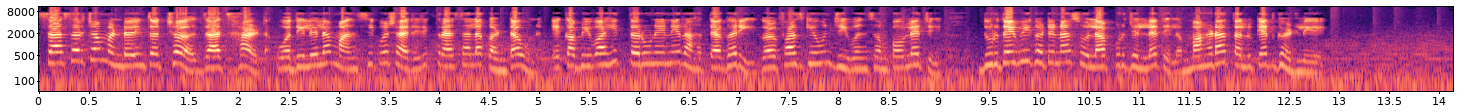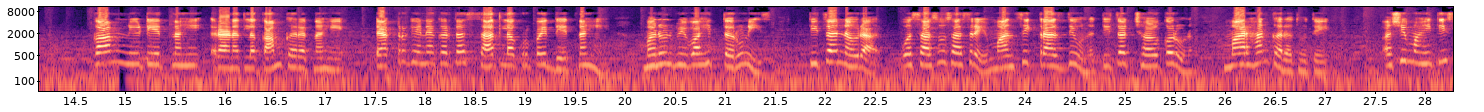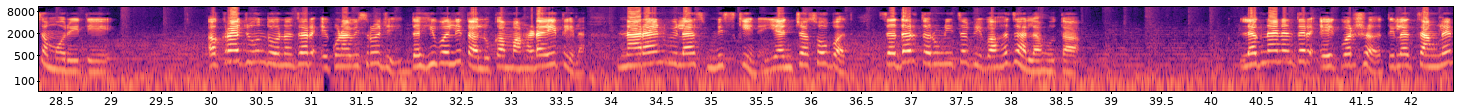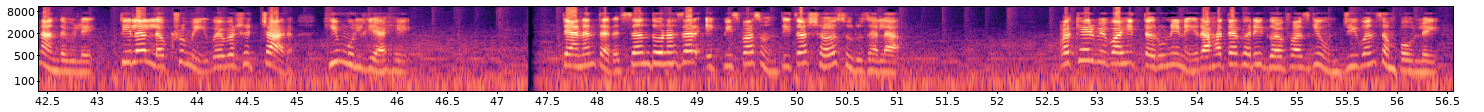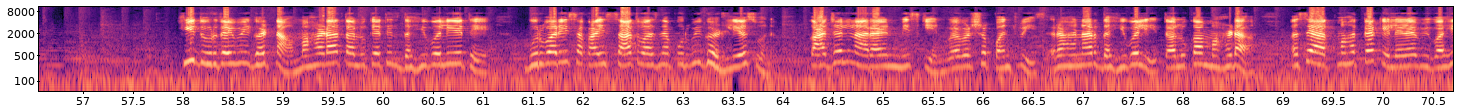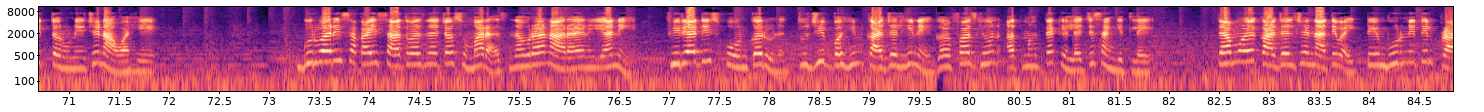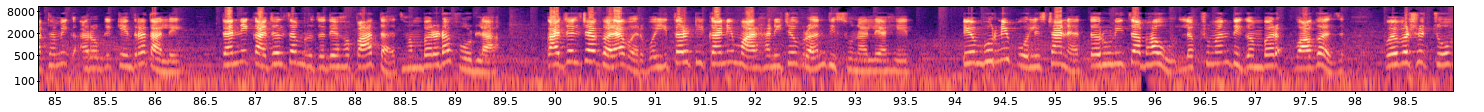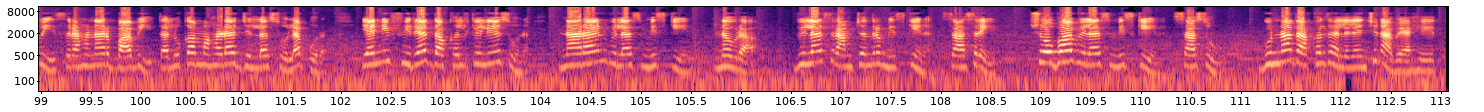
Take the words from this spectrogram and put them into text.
सासरच्या मंडळींचा छळ जाचहाट व दिलेल्या मानसिक व शारीरिक त्रासाला कंटाळून एका विवाहित तरुणीने राहत्या घरी गळफास घेऊन जीवन संपवल्याची दुर्दैवी घटना सोलापूर जिल्ह्यातील महाडा तालुक्यात घडलीय काम नीट येत नाही रानातलं काम करत नाही ट्रॅक्टर घेण्याकरता सात लाख रुपये देत नाही म्हणून विवाहित तरुणीस तिचा नवरा व सासू सासरे मानसिक त्रास देऊन तिचा छळ करून मारहाण करत होते. अशी माहिती समोर येते. अकरा जून दोन हजार एकोणावीस रोजी दहिवली तालुका महाडा येथील नारायण विलास मिस्किन यांच्यासोबत सदर तरुणीचा विवाह झाला होता. लग्नानंतर एक वर्ष तिला चांगले नांदविले. तिला लक्ष्मी वय वर्ष चार ही मुलगी आहे. त्यानंतर सन दोन हजार एकवीसपासून तिचा शह सुरू झाला. अखेर विवाहित तरुणीने राहत्या घरी गळफास घेऊन जीवन संपवले. ही दुर्दैवी घटना महाडा तालुक्यातील दहिवली येथे गुरुवारी सकाळी सात वाजण्यापूर्वी घडली असून काजल नारायण मिस्किन वयवर्ष पंचवीस राहणार दहिवली तालुका महाडा असे आत्महत्या केलेल्या विवाहित तरुणीचे नाव आहे. गुरुवारी सकाळी सात वाजण्याच्या सुमारास नवरा नारायण याने फिर्यादीस फोन करून तुझी बहीण काजल हिने गळफास घेऊन आत्महत्या केल्याचे सांगितले. त्यामुळे काजलचे नातेवाईक टेंभुर्णीतील प्राथमिक आरोग्य केंद्रात आले. त्यांनी काजलचा मृतदेह पाहताच हंबरडा फोडला. काजलच्या गळ्यावर व इतर ठिकाणी मारहाणीचे व्रण दिसून आले आहेत. टेंभुर्णी पोलीस ठाण्यात तरुणीचा भाऊ लक्ष्मण दिगंबर वागज वय वर्ष चोवीस राहणार बाबी तालुका महाडा जिल्हा सोलापूर यांनी फिर्याद दाखल केली असून नारायण विलास मिस्किन नवरा विलास रामचंद्र मिस्किन सासरे शोभा विलास मिस्किन सासू गुन्हा दाखल झालेल्यांची नावे आहेत.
